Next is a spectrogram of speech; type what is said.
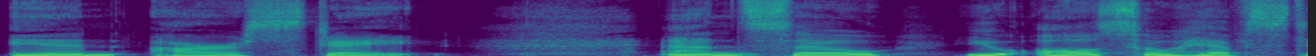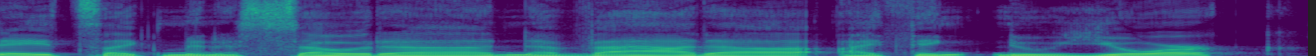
in our state. And so you also have states like Minnesota, Nevada, I think New York,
